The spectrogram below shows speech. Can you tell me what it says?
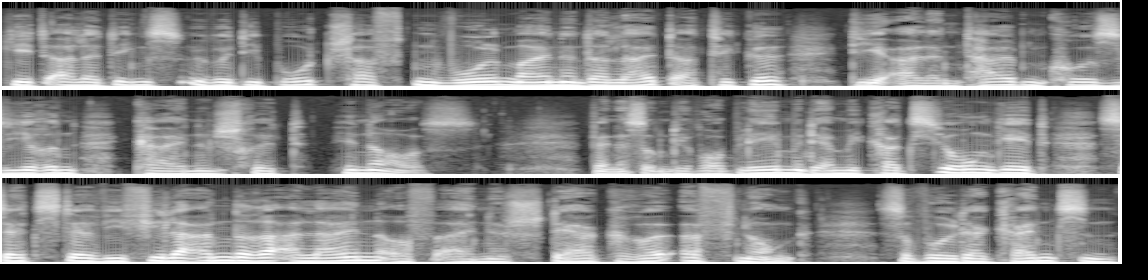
geht allerdings über die Botschaften wohlmeinender Leitartikel, die allenthalben kursieren, keinen Schritt hinaus. Wenn es um die Probleme der Migration geht, setzt er wie viele andere allein auf eine stärkere Öffnung sowohl der Grenzen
